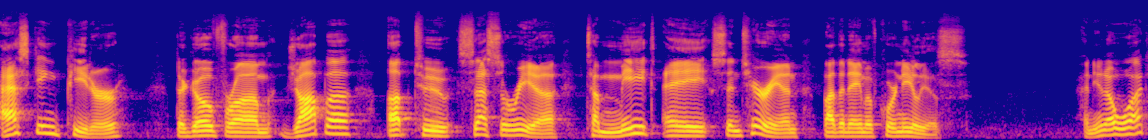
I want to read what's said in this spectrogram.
asking Peter to go from Joppa up to Caesarea to meet a centurion by the name of Cornelius. And you know what?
